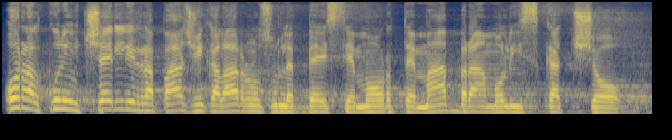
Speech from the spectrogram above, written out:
Ora alcuni uccelli rapaci calarono sulle bestie morte, ma Abramo li scacciò.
